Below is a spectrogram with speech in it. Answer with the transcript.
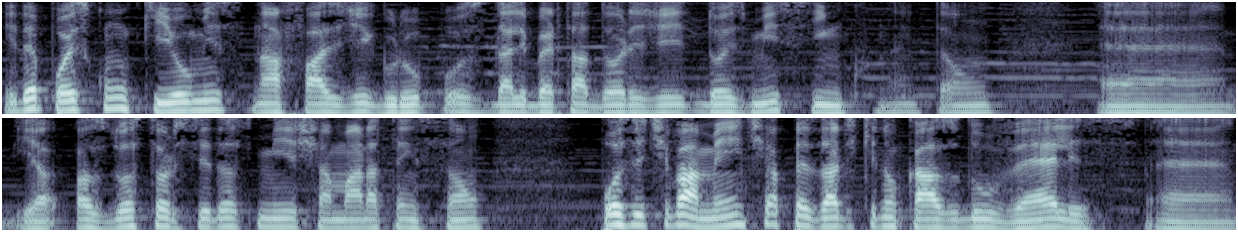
e depois com o Quilmes na fase de grupos da Libertadores de 2005, né? Então, é, e as duas torcidas me chamaram a atenção positivamente, apesar de que no caso do Vélez, é,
